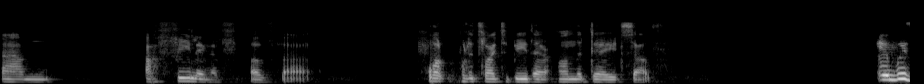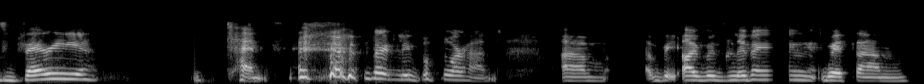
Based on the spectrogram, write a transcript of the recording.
um, a feeling of of uh, what what it's like to be there on the day itself? It was very tense, certainly beforehand. Um, I was living with um,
